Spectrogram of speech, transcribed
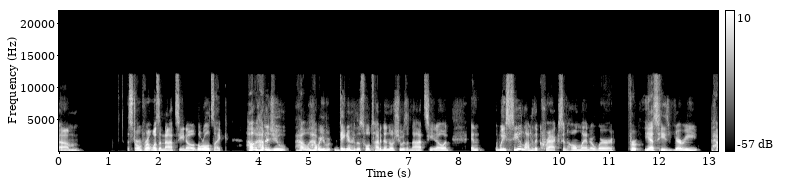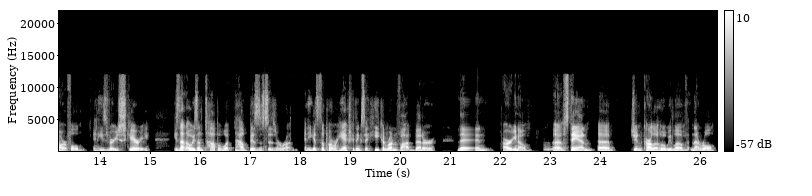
um Stormfront was a Nazi, you know, the world's like, how how did you how how were you dating her this whole time? I didn't know she was a Nazi, you know, and and we see a lot of the cracks in Homelander where for yes, he's very powerful and he's very scary. He's not always on top of what how businesses are run. And he gets to the point where he actually thinks that he could run Vought better than our, you know, uh, Stan, uh, Giancarlo, who we love in that role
